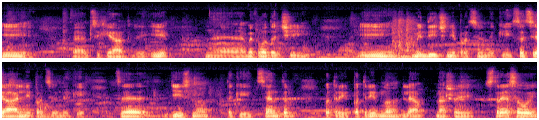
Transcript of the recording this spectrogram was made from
і е, психіатри, і е, викладачі, і медичні працівники, і соціальні працівники. Це дійсно такий центр, який потрібно для нашої стресової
